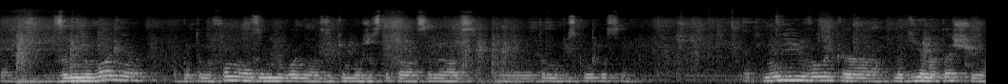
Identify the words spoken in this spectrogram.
там, замінування або телефонного замінування, з яким ми вже стикалися не раз е, в Тернопільській області. Ну і велика надія на те, що е,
